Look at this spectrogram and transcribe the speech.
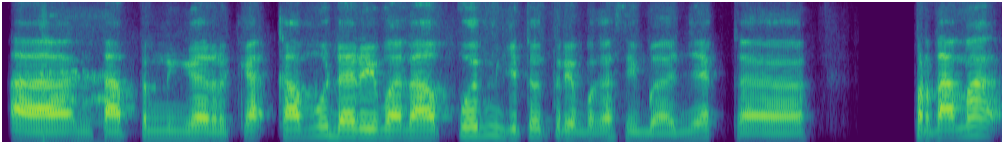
Eh, entah pendengar ka- kamu dari mana pun gitu. Terima kasih banyak. Eh, pertama,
